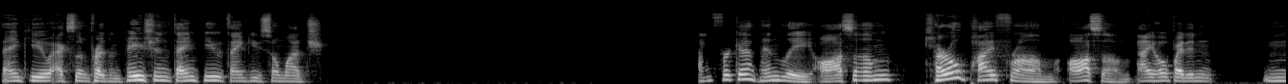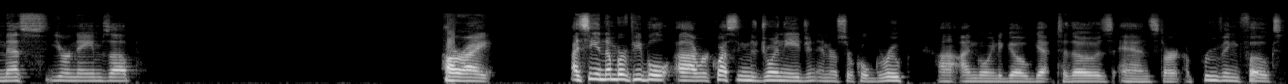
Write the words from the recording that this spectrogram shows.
Thank you. Excellent presentation. Thank you. Thank you so much. Africa Hendley. Awesome. Carol Pyfrom. Awesome. I hope I didn't mess your names up. All right. I see a number of people uh, requesting to join the Agent Inner Circle group. Uh, I'm going to go get to those and start approving folks.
